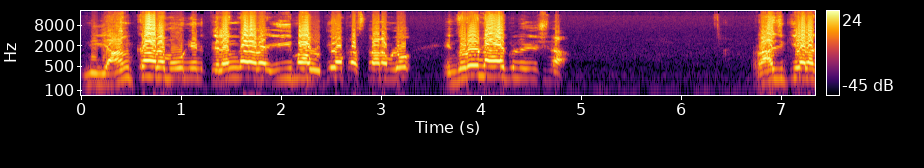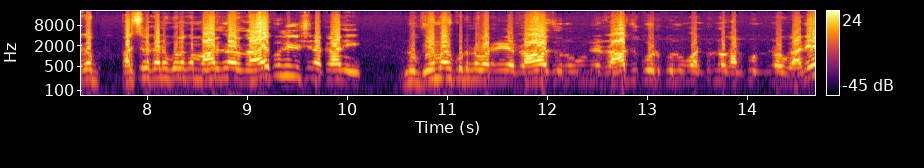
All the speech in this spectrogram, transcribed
నీ అహంకారము నేను తెలంగాణ ఈ మా ఉద్యమ ప్రస్థానంలో ఎందరో నాయకులు చూసిన రాజకీయాలకు పరిస్థితులకు అనుకూలంగా మారిన నాయకులు చూసిన కానీ నువ్వేమనుకుంటున్నావు అంటే నేను రాజు నువ్వు నేను రాజు కొడుకు నువ్వు అంటున్నావు అనుకుంటున్నావు కానీ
